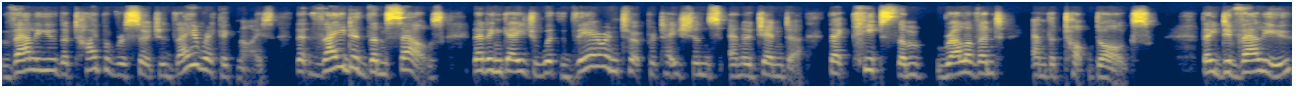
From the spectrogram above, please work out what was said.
value the type of research they recognize that they did themselves that engage with their interpretations and agenda that keeps them relevant and the top dogs. They devalue,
